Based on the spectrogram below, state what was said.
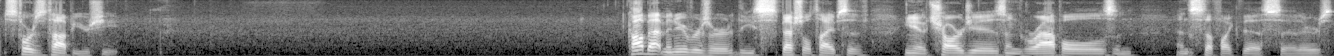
It's towards the top of your sheet. Combat maneuvers are these special types of, you know, charges and grapples and and stuff like this. So there's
